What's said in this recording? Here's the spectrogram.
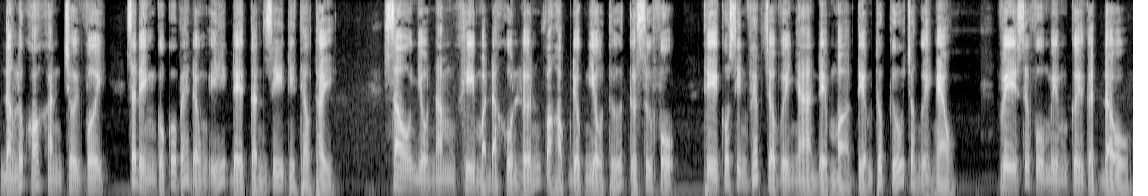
Đang lúc khó khăn chơi vơi, gia đình của cô bé đồng ý để Tần Di đi theo thầy. Sau nhiều năm khi mà đã khôn lớn và học được nhiều thứ từ sư phụ, thì cô xin phép trở về nhà để mở tiệm thuốc cứu cho người nghèo. Vị sư phụ mỉm cười gật đầu,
